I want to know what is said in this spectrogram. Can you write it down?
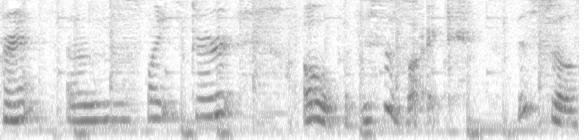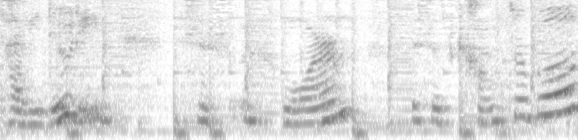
print of this white skirt. Oh, but this is like, this feels heavy duty. This is warm, this is comfortable.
